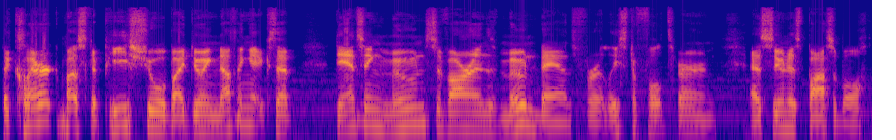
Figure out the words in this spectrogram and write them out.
The cleric must appease Shul by doing nothing except dancing Moon Savarin's moon dance for at least a full turn as soon as possible.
